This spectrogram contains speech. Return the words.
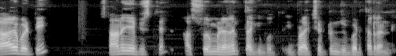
కాగబెట్టి స్నానం చేపిస్తే ఆ సోమిడి అనేది తగ్గిపోతుంది. ఇప్పుడు ఆ చెట్టును చూపెడతారు రండి.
